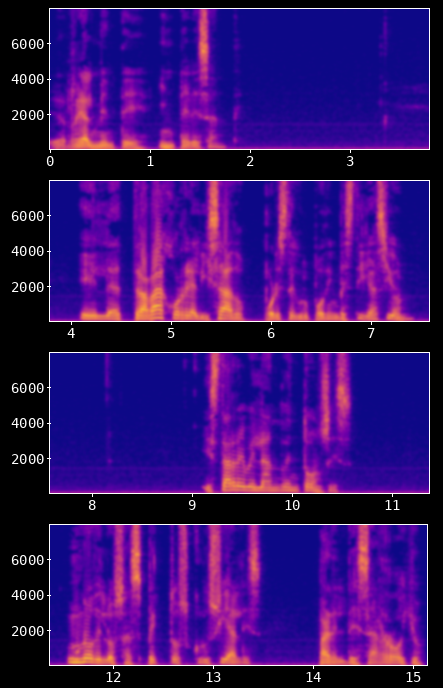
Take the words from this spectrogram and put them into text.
eh, realmente interesante. El eh, trabajo realizado por este grupo de investigación está revelando entonces uno de los aspectos cruciales para el desarrollo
